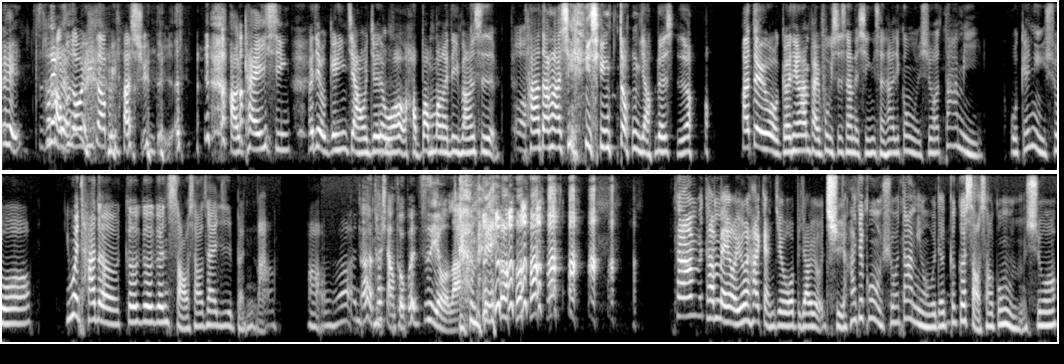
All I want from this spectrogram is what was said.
嗯。对，他好不容易遇到比他逊的人，好开心。而且我跟你讲，我觉得我好棒棒的地方是，他当他信心动摇的时候，他对于我隔天安排富士山的行程，他就跟我说：“大米，我跟你说，因为他的哥哥跟嫂嫂在日本嘛，啊，啊他想投奔自由啦，没有。”他没有，因为他感觉我比较有趣，他就跟我说：“大明，我的哥哥嫂嫂跟我们说，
